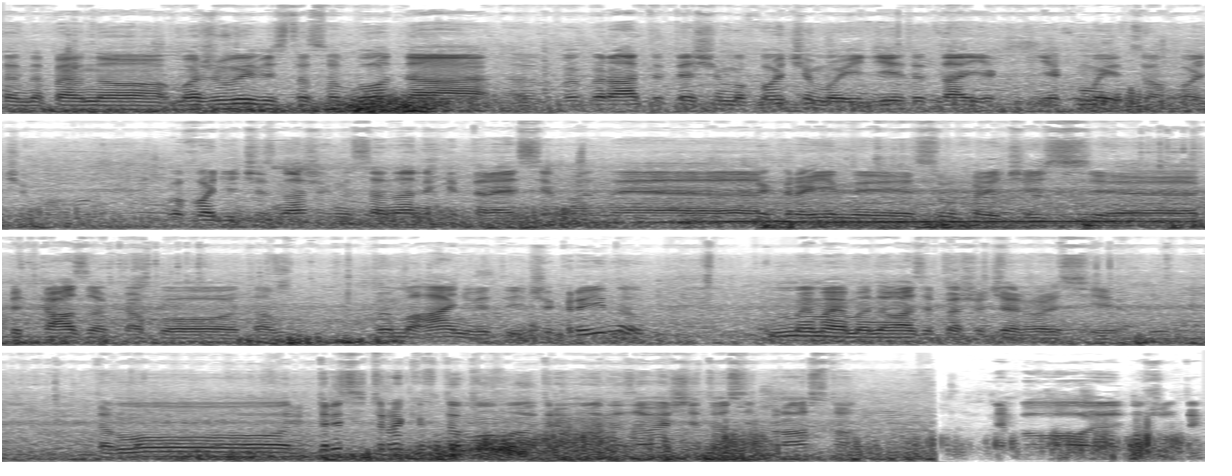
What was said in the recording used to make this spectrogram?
це напевно можливість та свобода вибирати те, що ми хочемо, і діяти так, як, як ми цього хочемо, виходячи з наших національних інтересів, а не країни, слухаючись е, підказок або там вимагань від інших країн. Ну, Ми маємо на увазі в першу чергу Росію. Тому 30 років тому ми отримали незалежність досить просто. Не було жодних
